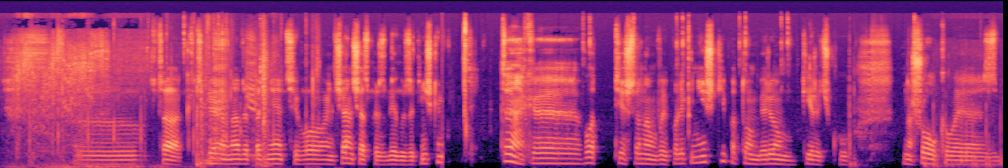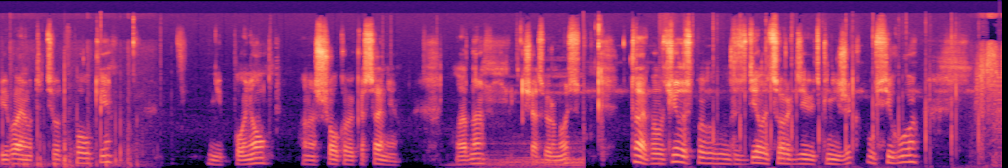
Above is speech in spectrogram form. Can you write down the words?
Э, так, теперь нам надо поднять его энчан. Сейчас сбегаю за книжками. Так, э, вот те, что нам выпали книжки. Потом берем кирочку на шелковое, сбиваем вот эти вот полки. Не понял. Она шелковое касание. Ладно, сейчас вернусь. Так, получилось сделать 49 книжек у всего.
